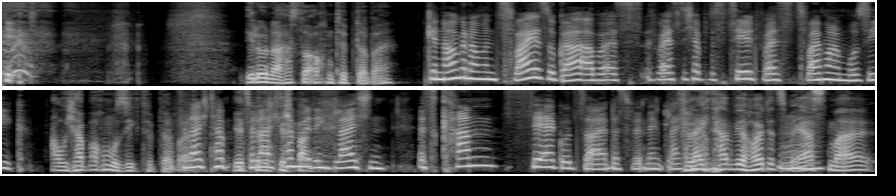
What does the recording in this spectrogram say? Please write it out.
geht. Ilona, hast du auch einen Tipp dabei? Genau genommen zwei sogar, aber es, ich weiß nicht, ob das zählt, weil es zweimal Musik. Oh, ich habe auch einen Musiktipp dabei. Vielleicht, ich vielleicht haben wir den gleichen. Es kann sehr gut sein, dass wir den gleichen Vielleicht haben. haben wir heute zum Mhm. ersten Mal,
